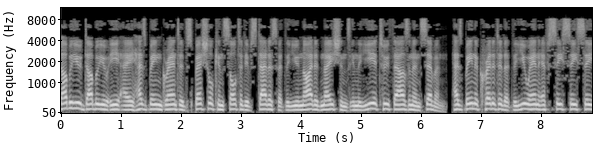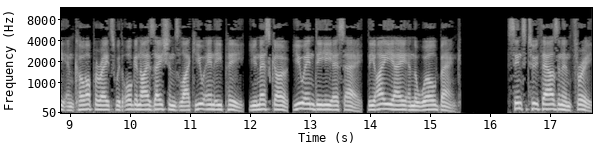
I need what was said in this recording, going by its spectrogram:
WWEA has been granted special consultative status at the United Nations in the year 2007, has been accredited at the UNFCCC and cooperates with organizations like UNEP, UNESCO, UNDESA, the IEA and the World Bank. Since 2003,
